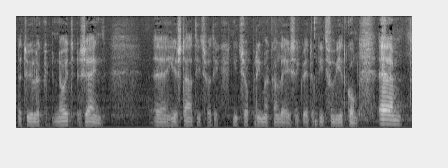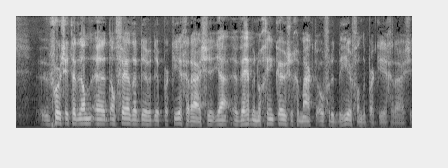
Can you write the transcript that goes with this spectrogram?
natuurlijk nooit zijn. hier staat iets wat ik niet zo prima kan lezen. Ik weet ook niet van wie het komt. Ehm, Voorzitter, dan, dan verder de, de parkeergarage. Ja, we hebben nog geen keuze gemaakt over het beheer van de parkeergarage.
